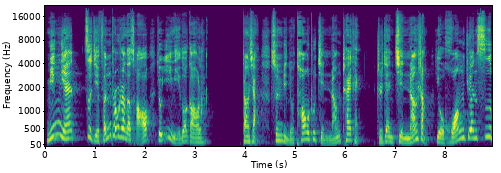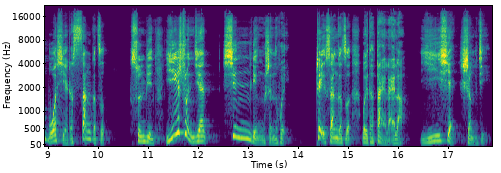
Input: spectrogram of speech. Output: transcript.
明年自己坟头上的草就一米多高了。当下，孙膑就掏出锦囊拆开，只见锦囊上有黄绢丝帛写着三个字。孙膑一瞬间心领神会，这三个字为他带来了一线生机。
